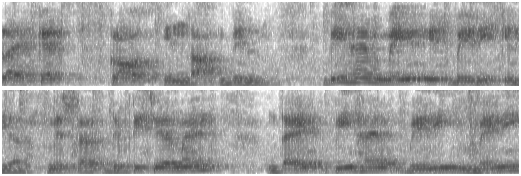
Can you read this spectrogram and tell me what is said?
blackets clause in the bill we have made it very clear mister deputy chairman that we have very many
